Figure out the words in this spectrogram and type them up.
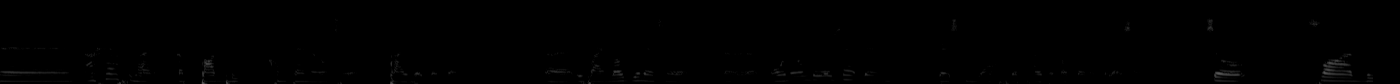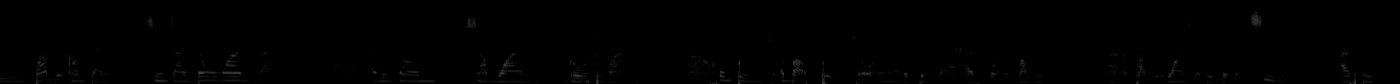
and I have like a public container also private content. Uh, if I log in as a uh, owner of the website then basically I have the private content of the website. So for the public content since I don't want like uh, every time someone go to my uh, homepage, about page, or any other page that I have for the public uh, public ones that people can see, I have to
